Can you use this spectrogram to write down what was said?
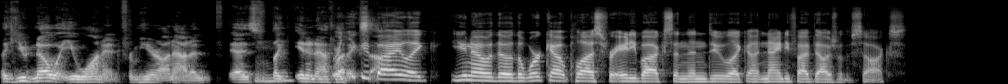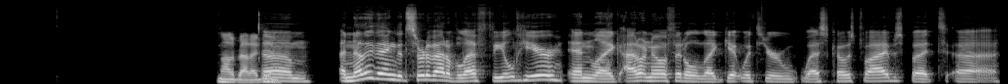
Like you'd know what you wanted from here on out, and as Mhm. like in an Or you could sock. buy like, you know, the the workout plus for 80 bucks and then do like a $95 worth of socks. not a bad idea. Um, another thing that's sort of out of left field here, and like I don't know if it'll like get with your West Coast vibes, but uh,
